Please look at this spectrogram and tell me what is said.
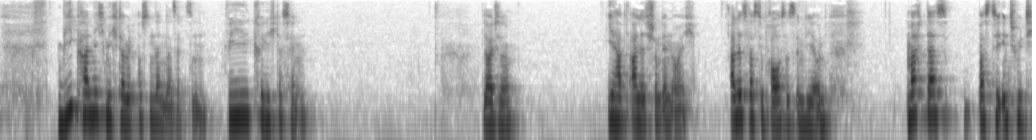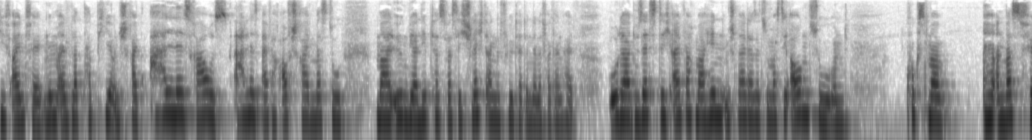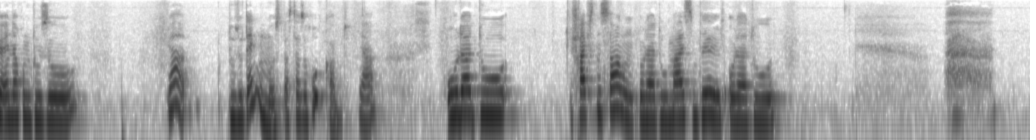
wie kann ich mich damit auseinandersetzen? Wie kriege ich das hin? Leute, ihr habt alles schon in euch. Alles, was du brauchst, ist in dir. Und mach das, was dir intuitiv einfällt. Nimm ein Blatt Papier und schreib alles raus. Alles einfach aufschreiben, was du mal irgendwie erlebt hast, was sich schlecht angefühlt hat in deiner Vergangenheit. Oder du setzt dich einfach mal hin im Schneidersitz und machst die Augen zu und guckst mal, an was für Erinnerungen du so, ja, du so denken musst, was da so hochkommt, ja. Oder du schreibst einen Song oder du malst ein Bild oder du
